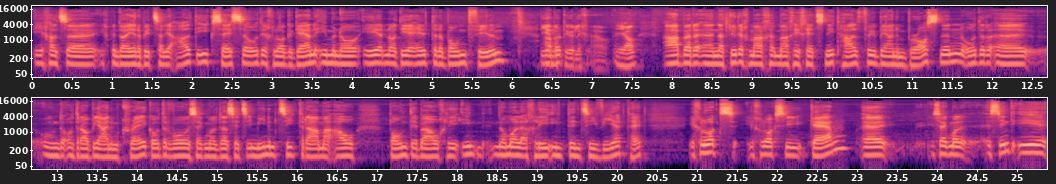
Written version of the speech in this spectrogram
ich, als, äh, ich bin da eher ein bisschen alt eingesessen, oder? Ich schaue gerne immer noch eher noch die älteren Bond-Filme. Die Aber- natürlich auch. Ja, aber äh, natürlich mache, mache ich jetzt nicht halb viel bei einem Brosnan oder, äh, und, oder auch bei einem Craig, oder wo, sag mal, das jetzt in meinem Zeitrahmen auch Bond eben auch ein bisschen in, nochmal ein bisschen intensiviert hat. Ich schaue, ich schaue sie gern. Äh, ich sag mal, es sind eh,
